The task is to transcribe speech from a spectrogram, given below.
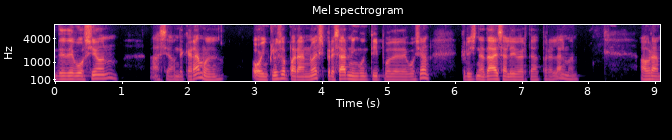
de devoción hacia donde queramos, o incluso para no expresar ningún tipo de devoción. Krishna da esa libertad para el alma. Ahora,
